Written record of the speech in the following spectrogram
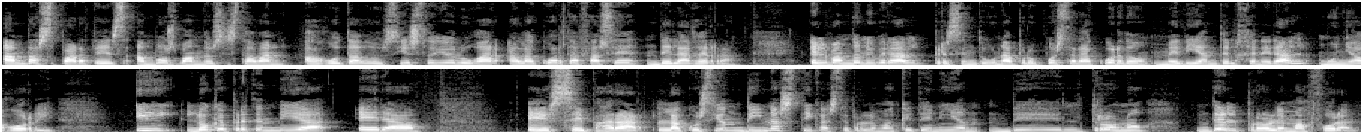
Ambas partes, ambos bandos estaban agotados y esto dio lugar a la cuarta fase de la guerra. El bando liberal presentó una propuesta de acuerdo mediante el general Muñagorri y lo que pretendía era eh, separar la cuestión dinástica, este problema que tenían del trono, del problema foral.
